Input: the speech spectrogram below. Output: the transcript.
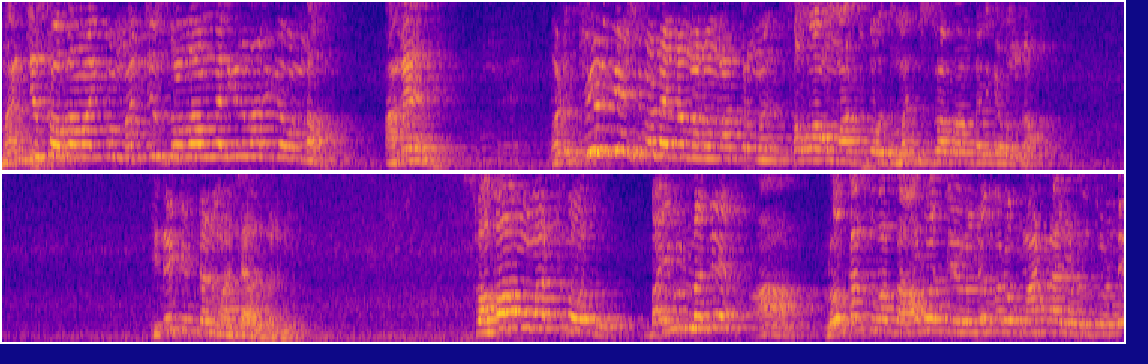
మంచి స్వభావం అయితే మంచి స్వభావం కలిగిన వారిగా ఉందాం. ఆమె వాడు కీడు చేసిన వాడైనా మనం మాత్రం స్వభావం మార్చుకోవద్దు మంచి స్వభావం కలిగి ఉందాం. ఇదే చెప్పాను మా సేవకుని స్వభావం మార్చుకోవద్దు. బైబిల్లో అదే ఆ లోకాసు వార్త ఆరోగ్యంలోనే మరొక మాట రాయబడి చూడండి.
